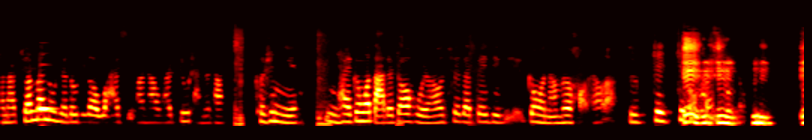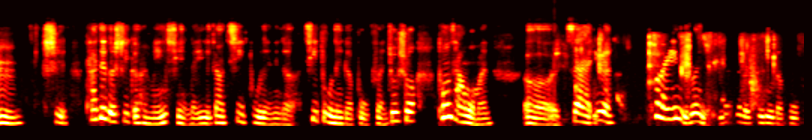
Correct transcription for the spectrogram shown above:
欢他，全班同学都知道我还喜欢他，我还纠缠着他，可是你你还跟我打着招呼，然后却在背地里跟我男朋友好上了，就这这种很嗯嗯嗯嗯，是他这个是一个很明显的一个叫嫉妒的那个嫉妒那个部分，就是说通常我们呃在因为。克莱因理论也提到这个嫉妒的部分，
